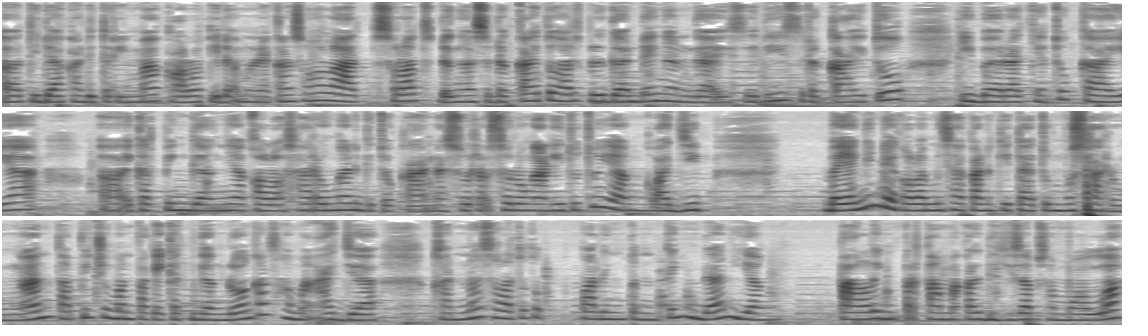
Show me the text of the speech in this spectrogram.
uh, tidak akan diterima kalau tidak menunaikan sholat. Sholat dengan sedekah itu harus bergandengan guys. Jadi sedekah itu ibaratnya tuh kayak uh, ikat pinggangnya kalau sarungan gitu kan. Nah sarungan itu tuh yang wajib. Bayangin deh kalau misalkan kita tuh mau sarungan tapi cuman pakai ikat pinggang doang kan sama aja. Karena sholat itu paling penting dan yang paling pertama kali dihisap sama Allah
